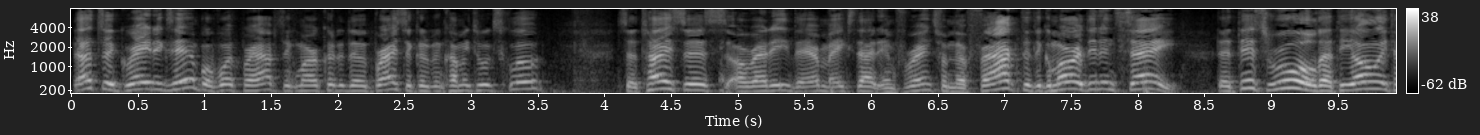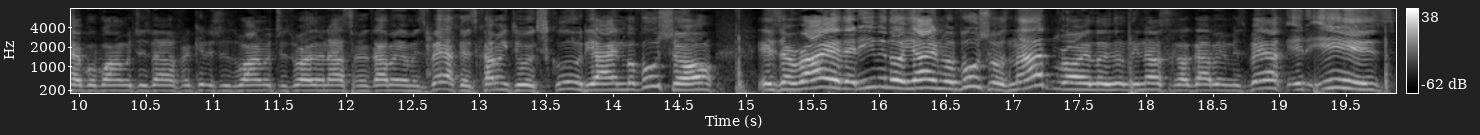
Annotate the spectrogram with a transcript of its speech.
That's a great example of what perhaps the Gemara could have, the Brisa could have been coming to exclude. So Taisus already there makes that inference from the fact that the Gemara didn't say that this rule that the only type of wine which is valid for Kiddush is wine which is royal nasach mizbech is coming to exclude yain mavushal is a raya that even though yain mavushal is not royal mizbech, it is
